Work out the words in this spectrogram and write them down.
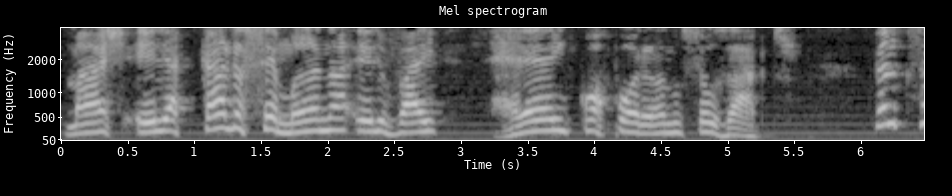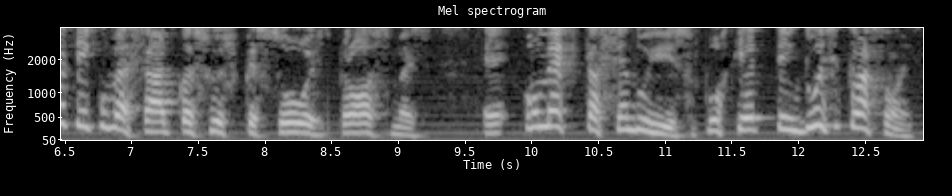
mas ele a cada semana ele vai reincorporando os seus hábitos. Pelo que você tem conversado com as suas pessoas próximas, é, como é que está sendo isso? Porque tem duas situações.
